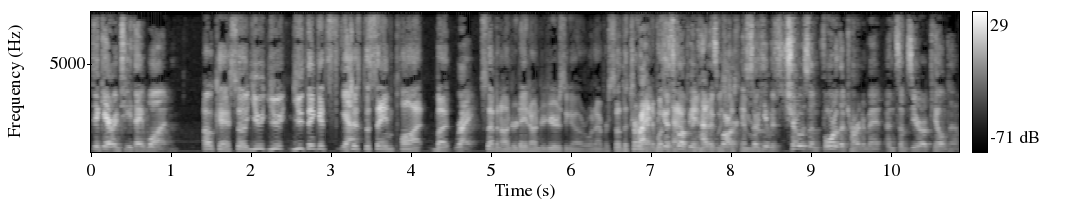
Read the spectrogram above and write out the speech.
to guarantee they won. okay, so you you you think it's Yeah. just the same plot, but Right. 700, 800 years ago or whatever. So the tournament Right, because Scorpion had his mark, so he was chosen for the tournament, and Sub Zero killed him.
